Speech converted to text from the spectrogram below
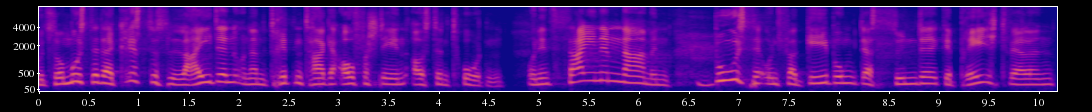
und so musste der Christus leiden und am dritten Tage auferstehen aus den Toden. Und in seinem Namen Buße und Vergebung der Sünde gepredigt werden,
